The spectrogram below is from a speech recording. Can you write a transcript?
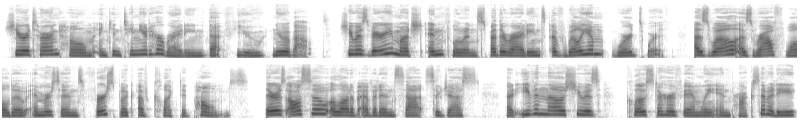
She returned home and continued her writing that few knew about. She was very much influenced by the writings of William Wordsworth, as well as Ralph Waldo Emerson's first book of collected poems. There is also a lot of evidence that suggests that even though she was close to her family in proximity,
